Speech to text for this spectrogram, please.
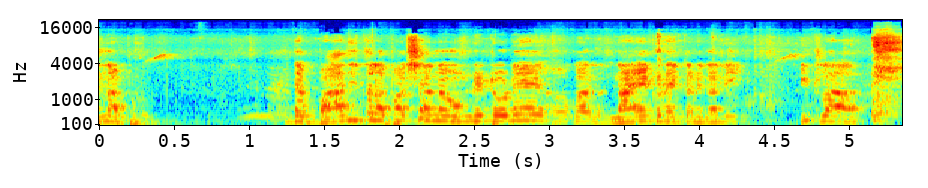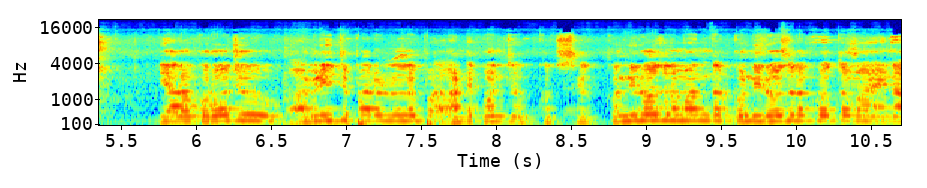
ఉన్నప్పుడు. అంటే బాధితుల పక్షాన ఉండేటోడే ఒక నాయకుడు అవుతాడు. కానీ ఇట్లా ఇవాళ ఒకరోజు అవినీతి పరుల అంటే కొంచెం కొన్ని రోజుల మంద కొన్ని రోజుల క్రితం ఆయన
